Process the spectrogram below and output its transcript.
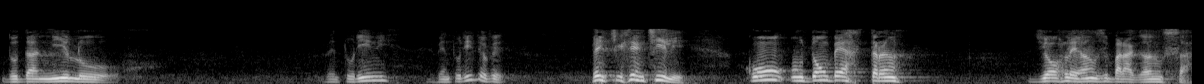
do Danilo Venturini, Venturini ou Gentili, com o Dom Bertrand de Orleans e Bragança.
